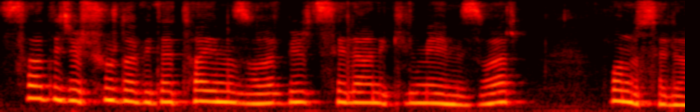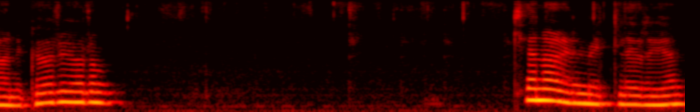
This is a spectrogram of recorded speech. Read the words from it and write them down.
Sadece şurada bir detayımız var bir selanik ilmeğimiz var. Onu selanik örüyorum. Kenar ilmekleri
